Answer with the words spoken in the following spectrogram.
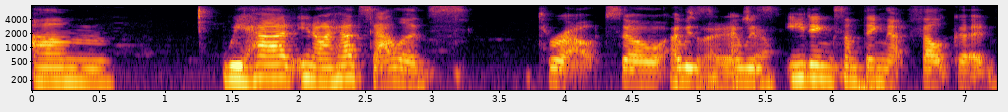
um, we had, you know, I had salads throughout. So I was I I was too. eating something that felt good.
